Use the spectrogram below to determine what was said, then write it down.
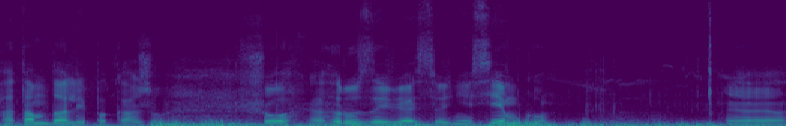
а там далі покажу. Що грузив я сьогодні сімку. Е,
